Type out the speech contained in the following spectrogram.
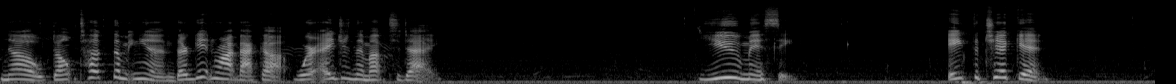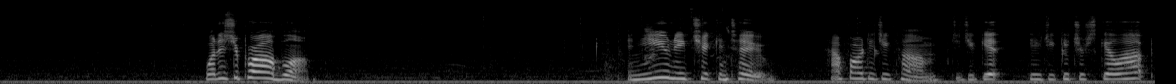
No, don't tuck them in. They're getting right back up. We're aging them up today. You, Missy. Eat the chicken. What is your problem? And you need chicken too. How far did you come? Did you get did you get your skill up?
